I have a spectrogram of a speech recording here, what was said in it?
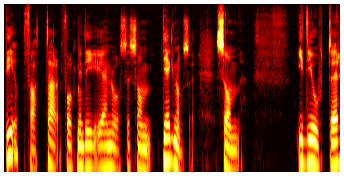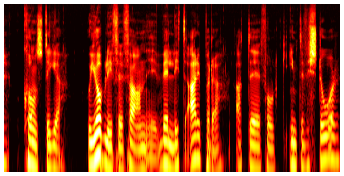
det uppfattar folk med diagnoser som diagnoser, som idioter och konstiga. Och jag blir för fan väldigt arg på det, att eh, folk inte förstår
